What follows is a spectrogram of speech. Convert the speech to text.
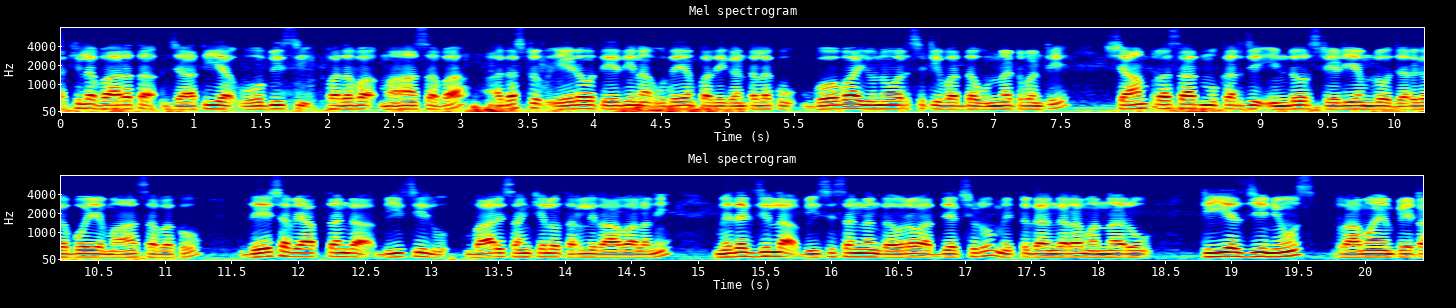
అఖిల భారత జాతీయ ఓబీసీ పదవ మహాసభ ఆగస్టు ఏడవ తేదీన ఉదయం పది గంటలకు గోవా యూనివర్సిటీ వద్ద ఉన్నటువంటి శ్యామ్ ప్రసాద్ ముఖర్జీ ఇండోర్ స్టేడియంలో జరగబోయే మహాసభకు దేశవ్యాప్తంగా బీసీలు భారీ సంఖ్యలో తరలి రావాలని మెదక్ జిల్లా బీసీ సంఘం గౌరవ అధ్యక్షుడు మెట్టు గంగారాం అన్నారు. TSG news Ramayampet.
